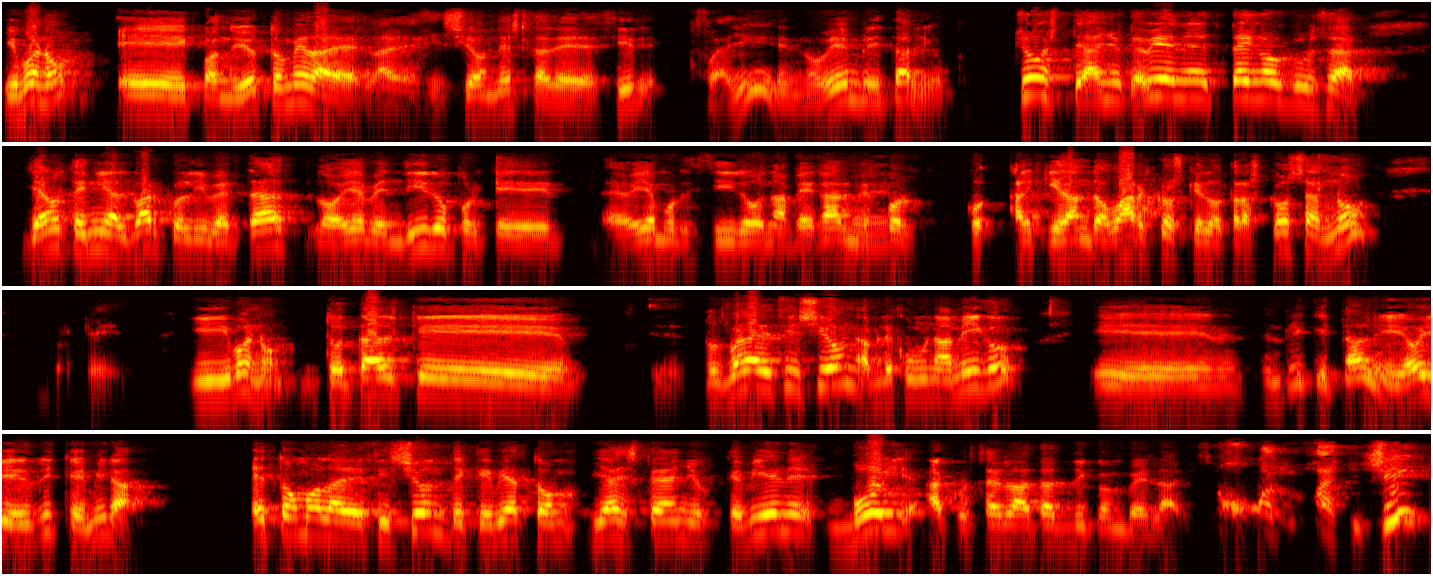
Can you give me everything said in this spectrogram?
Y bueno, eh, cuando yo tomé la, la, decisión esta de decir, fue allí, en noviembre y tal, yo este año que viene tengo que cruzar. Ya no tenía el barco en libertad, lo había vendido porque habíamos decidido navegar mejor alquilando barcos que otras cosas, ¿no? y bueno, total que, pues buena decisión, hablé con un amigo, eh, Enrique y tal, y oye, Enrique, mira, he tomado la decisión de que ya este año que viene voy a cruzar el Atlántico en vela. sí,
